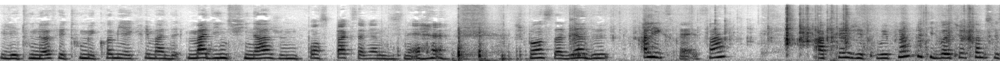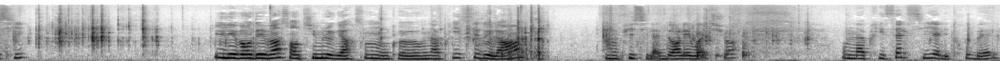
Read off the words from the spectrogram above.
Il est tout neuf et tout, mais comme il y a écrit in Fina, je ne pense pas que ça vient de Disney. je pense que ça vient de AliExpress. Hein. Après j'ai trouvé plein de petites voitures comme ceci. Il les vendait 20 centimes le garçon, donc euh, on a pris ces deux-là. Mon fils il adore les voitures. On a pris celle-ci, elle est trop belle.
